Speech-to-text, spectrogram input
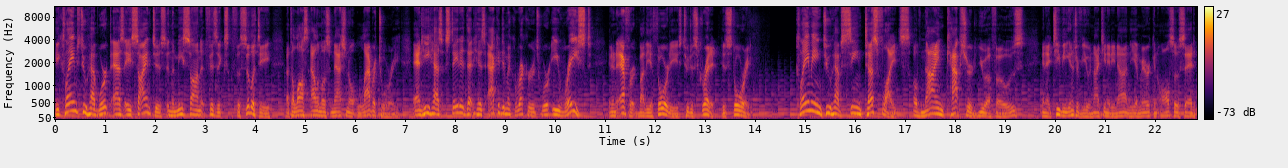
He claims to have worked as a scientist in the Meson Physics facility at the Los Alamos National Laboratory, and he has stated that his academic records were erased in an effort by the authorities to discredit his story. Claiming to have seen test flights of nine captured UFOs, in a TV interview in 1989, the American also said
